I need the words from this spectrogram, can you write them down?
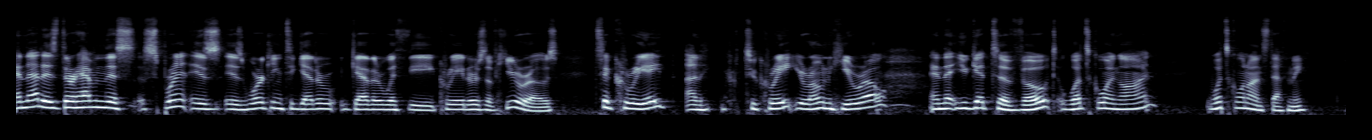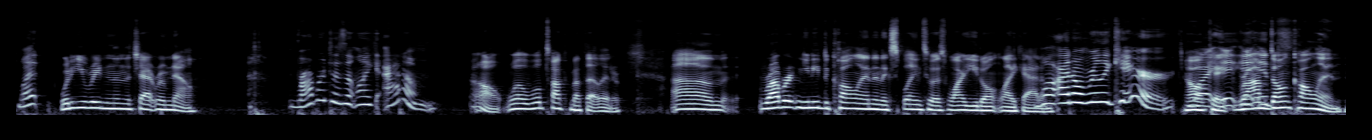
And that is they're having this Sprint is is working together together with the creators of Heroes to create a to create your own hero, and that you get to vote what's going on. What's going on, Stephanie? What? What are you reading in the chat room now? Robert doesn't like Adam. Oh, well, we'll talk about that later. Um, Robert, you need to call in and explain to us why you don't like Adam. Well, I don't really care. Oh, okay, it- Rob, don't call in.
